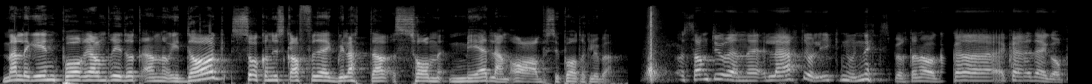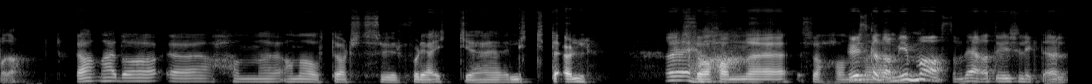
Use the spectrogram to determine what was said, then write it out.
Meld deg inn på realmadrid.no i dag, så kan du skaffe deg billetter som medlem av supporterklubben. Samturen eh, lærte jo å like noe nytt, spurte han òg. Hva, hva er det jeg går på, da? Ja, nei, da eh, han, han har alltid vært så sur fordi jeg ikke likte øl. Så han, eh, så han Jeg husker det var mye mas om det, her, at du ikke likte øl.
